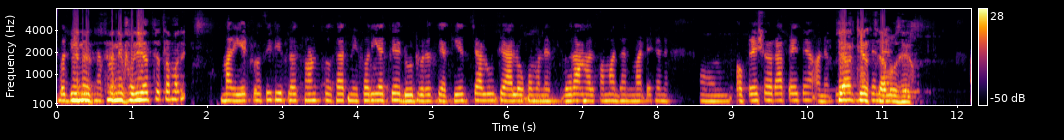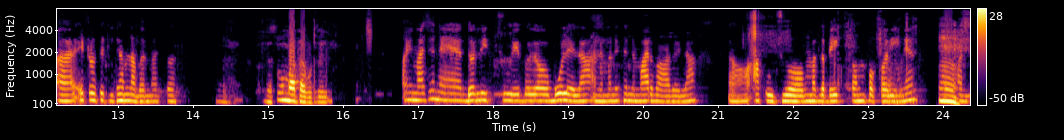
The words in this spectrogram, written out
બધી ફરિયાદ છે તમારી? મારી એટ્રોસિટી પ્લસ ત્રણસો સાતની ફરિયાદ છે. દોઢ વર્ષથી આ કેસ ચાલુ છે. આ લોકો મને ધરાહાર સમાધાન માટે છે ને પ્રેશર આપે છે અને ક્યાં કેસ છે ચાલુ છે? એટ્રોસિટી જામનગરમાં સર. શું માથાકૂટ થઈ? અહીંમાં છે ને દલિત છું એ બધો બોલેલા અને મને છે ને મારવા આવેલા. આખું જો મતલબ એક સંપ કરીને. અને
